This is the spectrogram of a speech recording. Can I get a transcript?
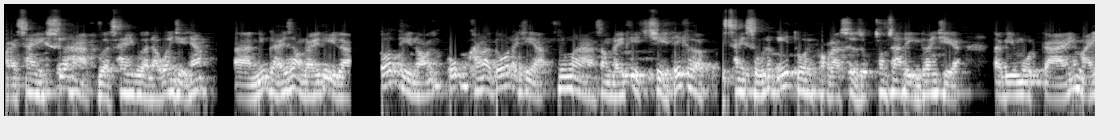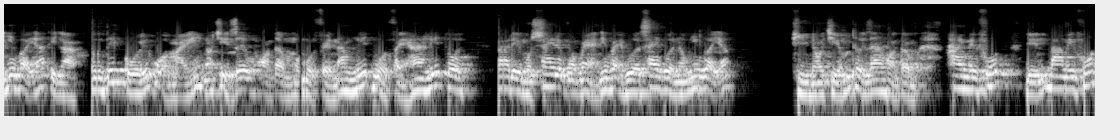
máy xay sữa hạt vừa xay vừa nấu anh chị nhé. À, những cái dòng đấy thì là tốt thì nó cũng khá là tốt anh chị ạ. Nhưng mà dòng đấy thì chỉ thích hợp xay số lượng ít thôi hoặc là sử dụng trong gia đình thôi anh chị ạ. Tại vì một cái máy như vậy á, thì là dung tích cuối của máy nó chỉ rơi khoảng tầm 1,5 lít 1,2 lít thôi. Và để một xay được một mẻ như vậy vừa xay vừa nấu như vậy á thì nó chiếm thời gian khoảng tầm 20 phút đến 30 phút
